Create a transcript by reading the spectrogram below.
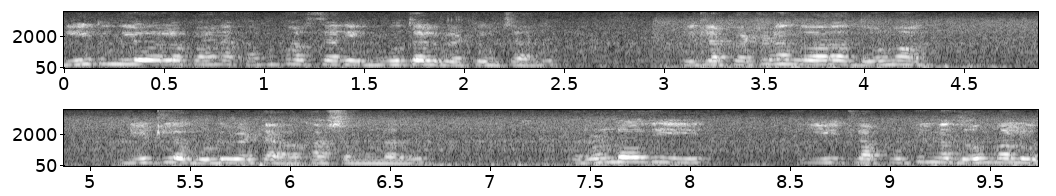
నీటి నిల్వల పైన కంపల్సరీ మూతలు పెట్టించాలి ఇట్లా పెట్టడం ద్వారా దోమ నీటిలో గుడ్డు పెట్టే అవకాశం ఉండదు. రెండవది ఇట్లా పుట్టిన దోమలు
